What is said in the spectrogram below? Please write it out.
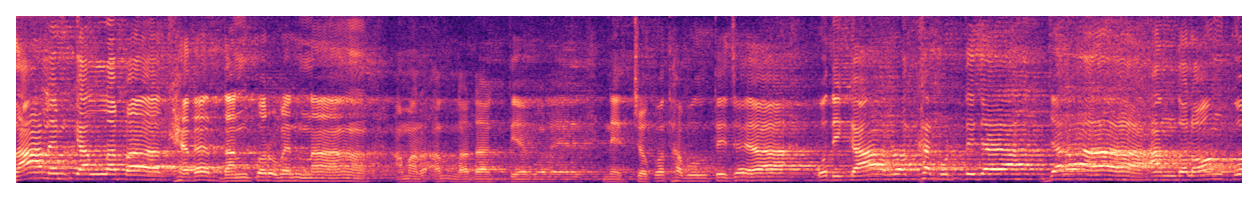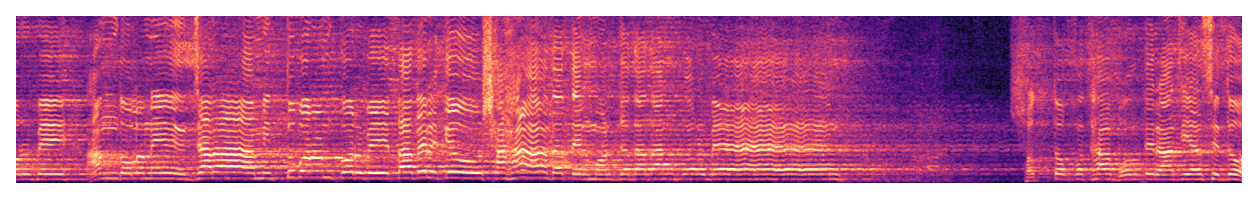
জালেমকে আল্লাহ পাক হেদায়ত দান করবেন না। আমার আল্লাহ ডাক দিয়ে বলে, ন্যায্য কথা বলতে যায়, অধিকার রক্ষা করতে যায়, যারা আন্দোলন করবে, আন্দোলনে যারা মৃত্যুবরণ করবে, তাদেরকেও শাহাদাতের মর্যাদা দান করবেন। সত্য কথা বলতে রাজি আছে তো?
